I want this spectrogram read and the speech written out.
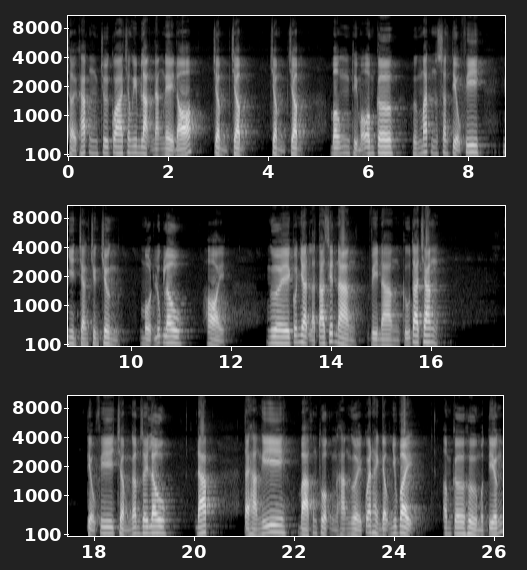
Thời khắc trôi qua trong im lặng nặng nề đó, chậm chậm, chậm chậm, bỗng thủy mẫu ôm cơ hướng mắt sang Tiểu Phi, nhìn chàng chừng chừng một lúc lâu, hỏi: "Ngươi có nhận là ta giết nàng vì nàng cứu ta chăng?" Tiểu Phi trầm ngâm dây lâu, đáp: "Tại hạ nghĩ bà không thuộc hạng người quen hành động như vậy." Âm cơ hừ một tiếng,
